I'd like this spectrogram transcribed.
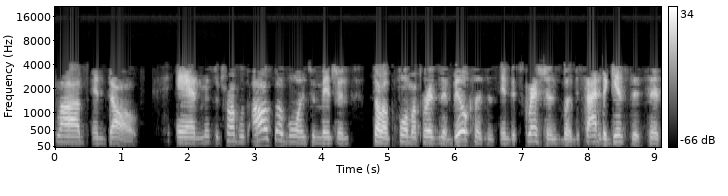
slobs, and dogs. And Mr. Trump was also going to mention some of former President Bill Clinton's indiscretions, but decided against it since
